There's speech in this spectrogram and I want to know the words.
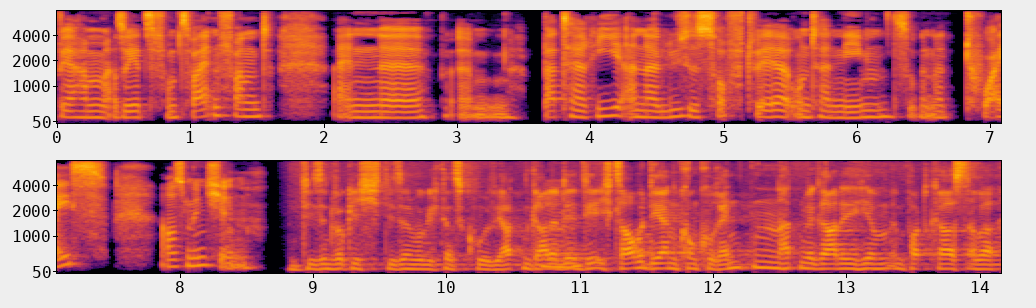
Wir haben also jetzt vom zweiten Fund ein ähm, Batterieanalyse-Software-Unternehmen, sogenannt Twice aus München. Die sind wirklich, die sind wirklich ganz cool. Wir hatten gerade, mhm. ich glaube, deren Konkurrenten hatten wir gerade hier im, Podcast, aber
